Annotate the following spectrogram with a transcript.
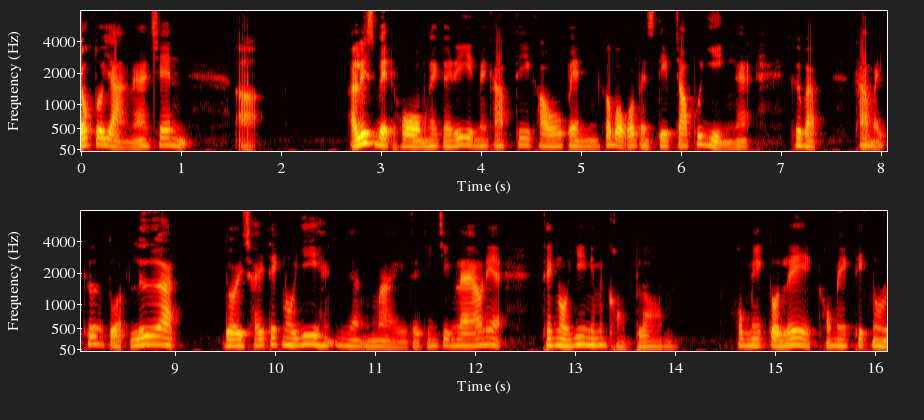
ยกตัวอย่างนะ เช่นอลิซเบธโฮมใครเคยได้ยินไหมครับ ที่เขาเป็นเขาบอกว่าเป็นสตีฟจ็อบผู้หญิงอะคือแบบทำไอ้เครื่องตรวจเลือด โดยใช้เทคโนโลยีอย่างใหม่ แต่จริง ๆ แล้วเนี่ย เทคโนโลยีนี้มันของปลอมเขาเมคตัวเลขเขาเมคเทคโนโล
